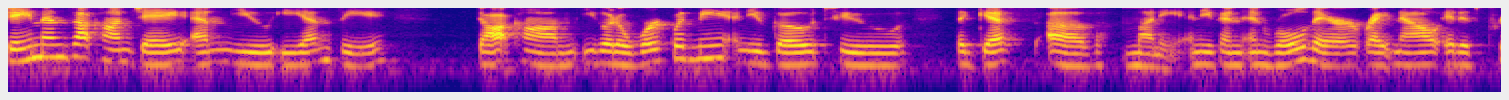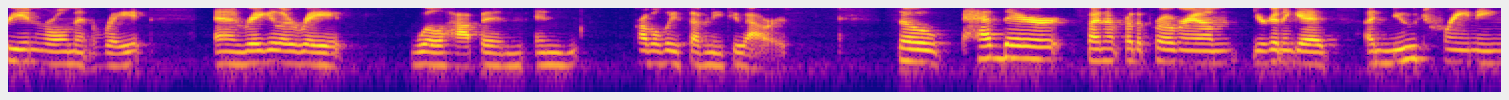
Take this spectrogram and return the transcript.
jmuenz.com, J M U E N Z.com. You go to work with me and you go to the gifts of money and you can enroll there right now. It is pre-enrollment rate and regular rate will happen in probably 72 hours. So head there, sign up for the program. You're going to get a new training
